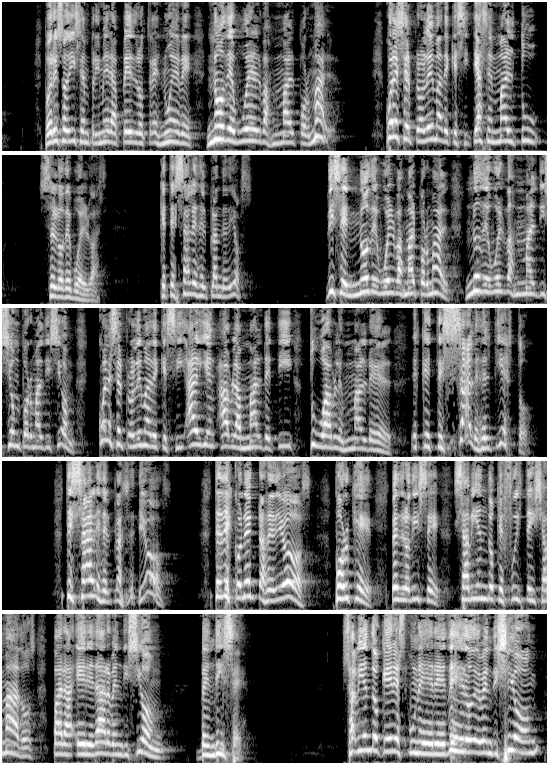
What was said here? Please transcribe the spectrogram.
Por eso dice en 1 Pedro 3:9, no devuelvas mal por mal. ¿Cuál es el problema de que si te hacen mal tú se lo devuelvas? que te sales del plan de Dios. Dice, no devuelvas mal por mal, no devuelvas maldición por maldición. ¿Cuál es el problema de que si alguien habla mal de ti, tú hables mal de él? Es que te sales del tiesto, te sales del plan de Dios, te desconectas de Dios. ¿Por qué? Pedro dice, sabiendo que fuisteis llamados para heredar bendición, bendice. Sabiendo que eres un heredero de bendición,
